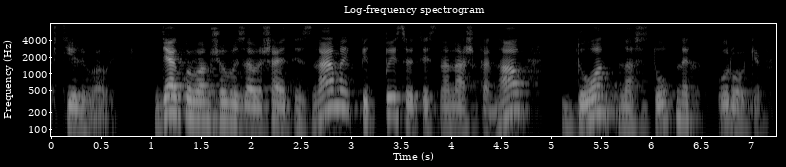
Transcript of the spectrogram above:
втілювались. Дякую вам, що ви залишаєтесь з нами. Підписуйтесь на наш канал. До наступних уроків.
